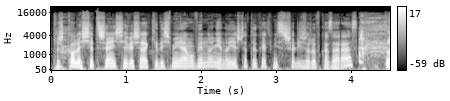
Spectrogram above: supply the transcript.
Też koleś się trzęsie, wiesz, a kiedyś mnie, ja mówię, no nie, no jeszcze tylko jak mi strzeli żarówka zaraz, to...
